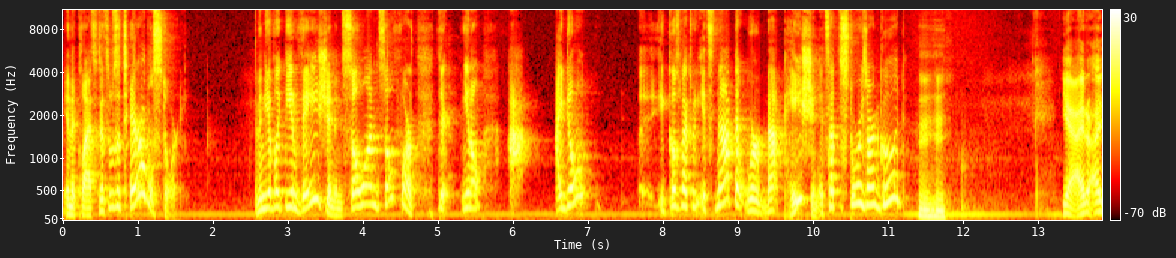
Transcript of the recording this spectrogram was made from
in the classics, that was a terrible story. And then you have like the invasion and so on and so forth. There, you know, I, I don't. It goes back to it's not that we're not patient; it's that the stories aren't good. Mm-hmm. Yeah, I, I,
